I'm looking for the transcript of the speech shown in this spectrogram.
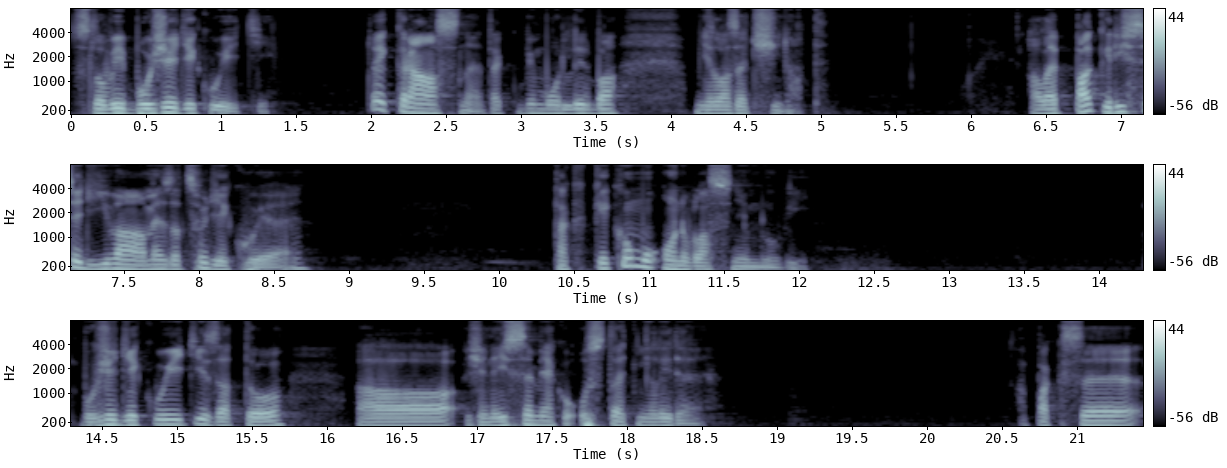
slovy Bože, děkuji ti. To je krásné, tak by modlitba měla začínat. Ale pak, když se díváme, za co děkuje, tak ke komu on vlastně mluví? Bože, děkuji ti za to, že nejsem jako ostatní lidé. A pak se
